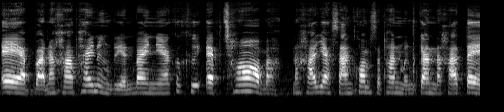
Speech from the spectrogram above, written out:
แอบอะนะคะไพ่หนึ่งเหรียญใบนี้ก็คือแอบชอบอะนะคะ อยากสานความสัมพันธ์เหมือนกันนะคะ แต่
